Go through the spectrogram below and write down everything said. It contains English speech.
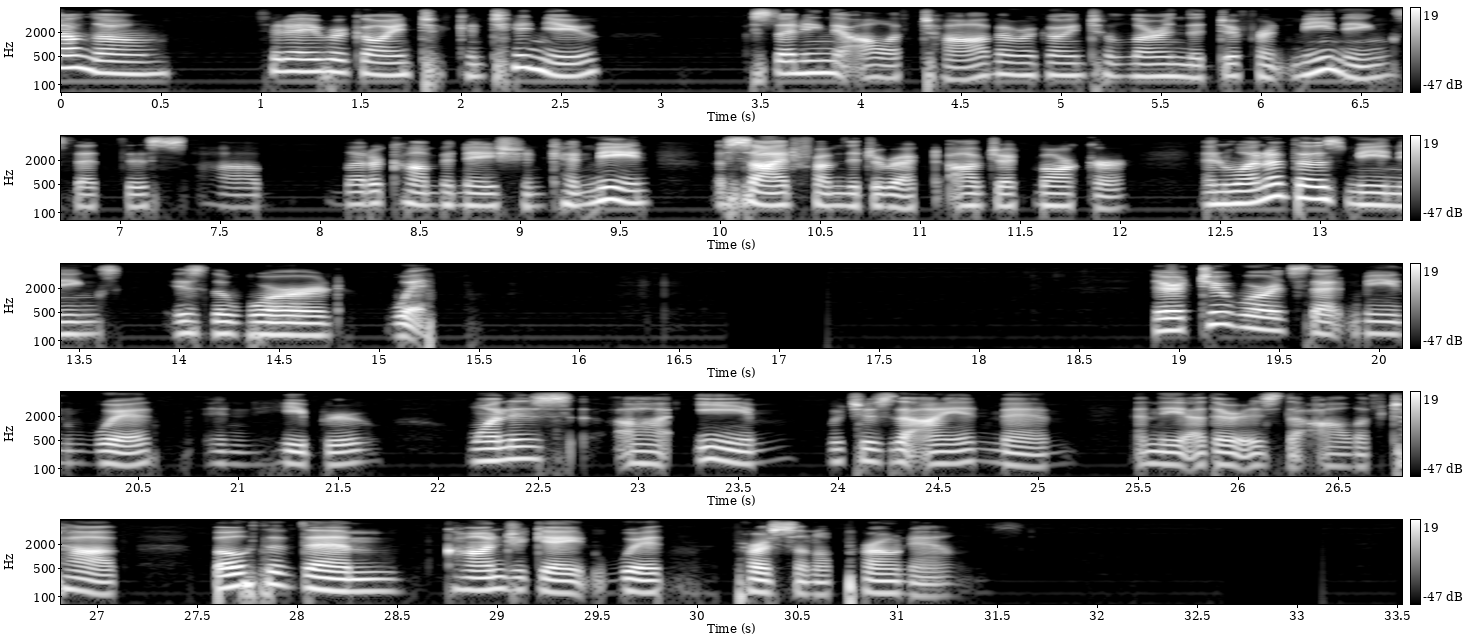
Shalom. Today we're going to continue studying the Aleph Tav and we're going to learn the different meanings that this uh, letter combination can mean aside from the direct object marker. And one of those meanings is the word with. There are two words that mean with in Hebrew. One is uh, im, which is the ayin mem, and the other is the Aleph Tav. Both of them conjugate with personal pronouns.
